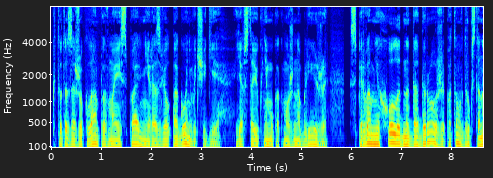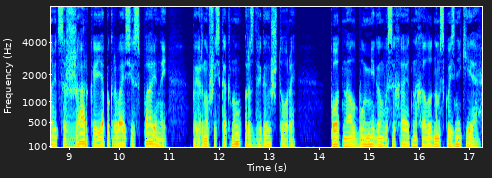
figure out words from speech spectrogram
Кто-то зажег лампы в моей спальне и развел огонь в очаге. Я встаю к нему как можно ближе. Сперва мне холодно до дрожи, потом вдруг становится жарко, и я покрываюсь испариной. Повернувшись к окну, раздвигаю шторы — Пот на лбу мигом высыхает на холодном сквозняке.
